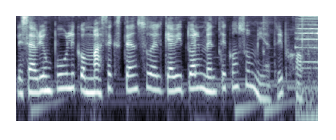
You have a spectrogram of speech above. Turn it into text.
les abrió un público más extenso del que habitualmente consumía trip hop.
